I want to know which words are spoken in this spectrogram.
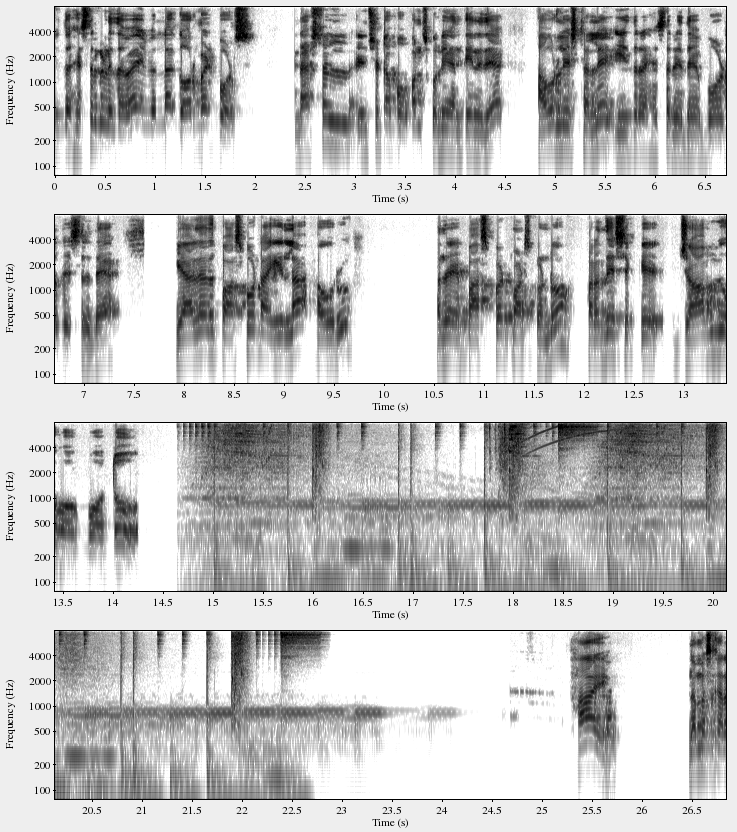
ಇದು ಹೆಸರುಗಳಿದಾವೆ? ಇವೆಲ್ಲ government boards national institute of open schooling ಅಂತ ಏನಿದೆ ಅವ್ರ ಲಿಸ್ಟ್ ಅಲ್ಲಿ ಇದ್ರ ಹೆಸರಿದೆ ಬೋರ್ಡ್ ಹೆಸರಿದೆ. ಯಾರ್ಯಾವ್ದು ಪಾಸ್ಪೋರ್ಟ್ ಆಗಿಲ್ಲ, ಅವರು ಅಂದ್ರೆ ಪಾಸ್ಪೋರ್ಟ್ ಮಾಡಿಸ್ಕೊಂಡು ಹೊರದೇಶಕ್ಕೆ ಜಾಬ್ಗೆ ಹೋಗ್ಬೋದು. ಹಾಯ್ ನಮಸ್ಕಾರ,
